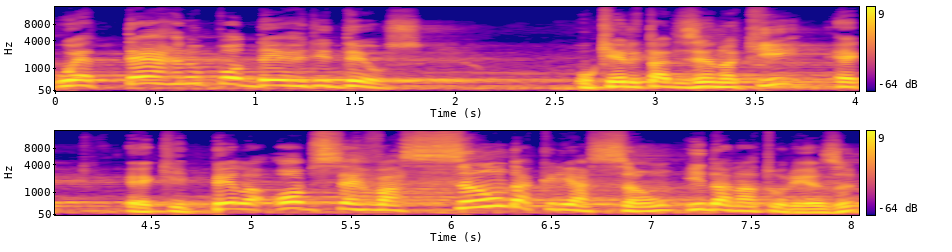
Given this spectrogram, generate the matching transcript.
O eterno poder de Deus. O que ele está dizendo aqui é é que, pela observação da criação e da natureza,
